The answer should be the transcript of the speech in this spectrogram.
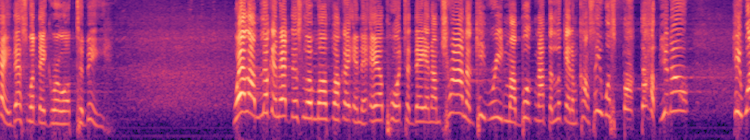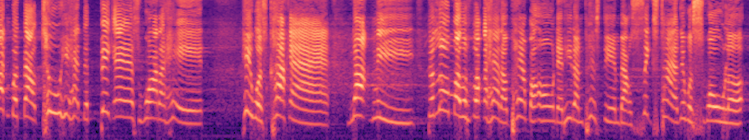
Hey, that's what they grow up to be. Well, I'm looking at this little motherfucker in the airport today, and I'm trying to keep reading my book not to look at him because he was fucked up, you know? He wasn't but about two. He had the big ass water head. He was cockeyed, knock-kneed. The little motherfucker had a pamper on that he done pissed in about six times. It was swole up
